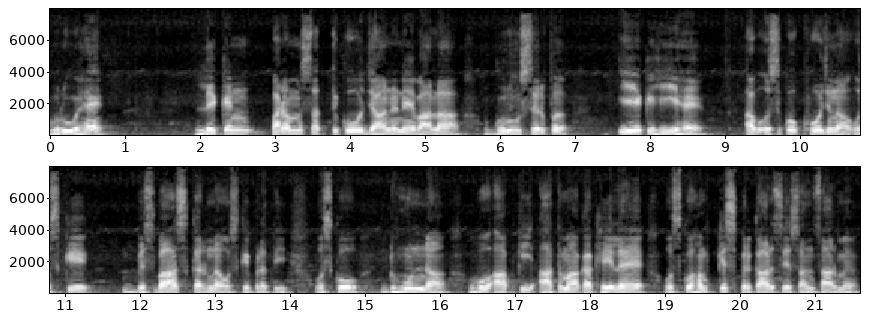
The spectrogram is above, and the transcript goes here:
गुरु है, लेकिन परम सत्य को जानने वाला गुरु सिर्फ़ एक ही है। अब उसको खोजना, उसके विश्वास करना, उसके प्रति उसको ढूंढना, वो आपकी आत्मा का खेल है, उसको हम किस प्रकार से संसार में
